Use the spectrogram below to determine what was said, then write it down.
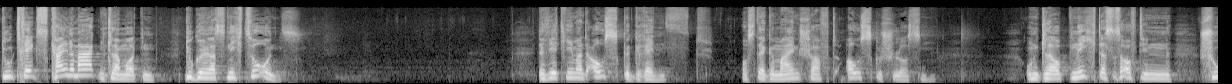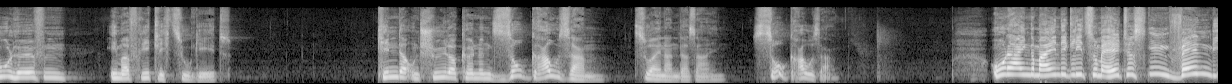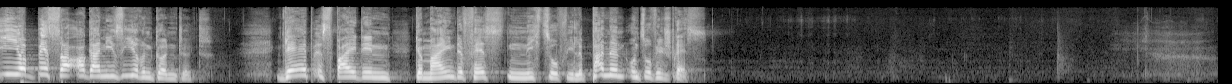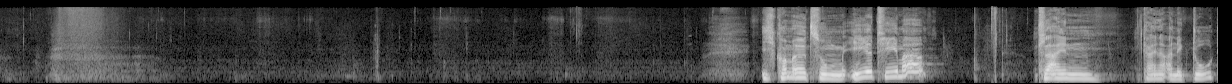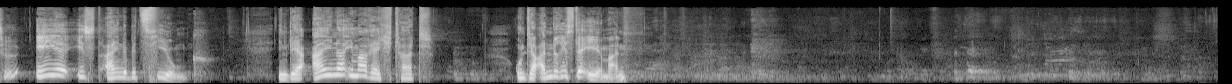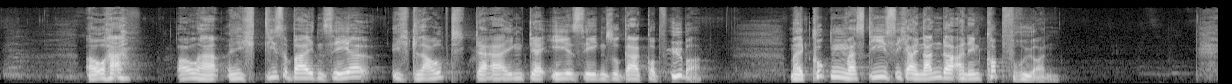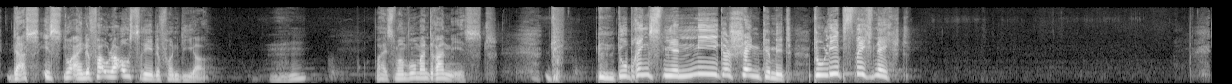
du trägst keine Markenklamotten, du gehörst nicht zu uns. Da wird jemand ausgegrenzt, aus der Gemeinschaft ausgeschlossen und glaubt nicht, dass es auf den Schulhöfen immer friedlich zugeht. Kinder und Schüler können so grausam zueinander sein. So grausam. Oder ein Gemeindeglied zum Ältesten, wenn ihr besser organisieren könntet, gäbe es bei den Gemeindefesten nicht so viele Pannen und so viel Stress. Ich komme zum Ehethema. Klein, kleine Anekdote. Ehe ist eine Beziehung, in der einer immer Recht hat und der andere ist der Ehemann. Oha, oha, wenn ich diese beiden sehe, ich glaube, da hängt der Ehesegen sogar kopfüber mal gucken, was die sich einander an den Kopf rühren. Das ist nur eine faule Ausrede von dir. Mhm. Weiß man, wo man dran ist. Du, du bringst mir nie Geschenke mit. Du liebst mich nicht.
